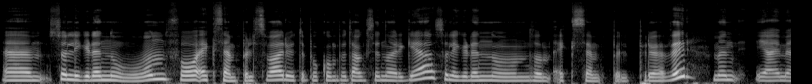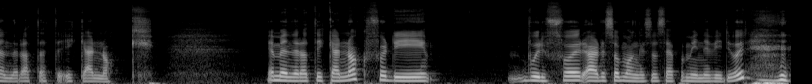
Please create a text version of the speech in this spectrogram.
um, Så ligger det noen få eksempelsvar ute på Kompetanse Norge. Så ligger det noen sånn eksempelprøver. Men jeg mener at dette ikke er nok. Jeg mener at det ikke er nok fordi Hvorfor er det så mange som ser på mine videoer?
